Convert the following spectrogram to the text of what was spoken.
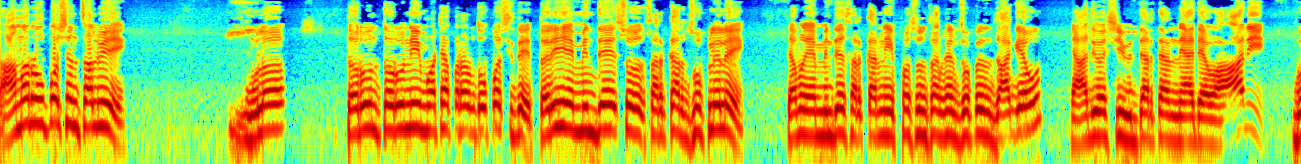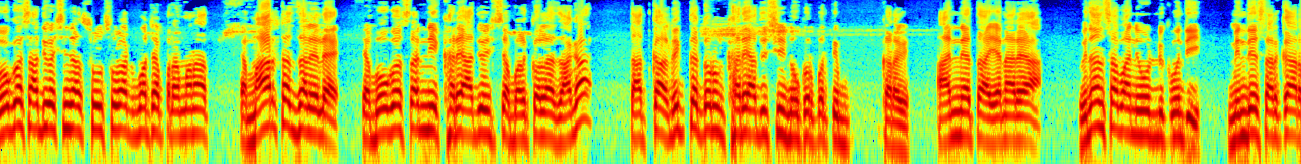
आमरण उपोषण चालू आहे. मुलं तरुण तरुणी मोठ्या प्रमाणात उपस्थित आहे. तरीही हे मिंदे सरकार झोपलेलं आहे. त्यामुळे या मिंदे सरकारने फसून सरकारने झोपेतून जागे होऊन या आदिवासी विद्यार्थ्यांना न्याय द्यावा. आणि बोगस आदिवासींचा सुळसुळाट मोठ्या प्रमाणात त्या महाराष्ट्रात झालेला आहे. त्या बोगसांनी खऱ्या आदिवासीच्या बळकवल्या जागा तात्काळ रिक्त करून खरे आदिवासी नोकरपती करावे. अन्यथा येणाऱ्या विधानसभा निवडणुकीमध्ये मिंदे सरकार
